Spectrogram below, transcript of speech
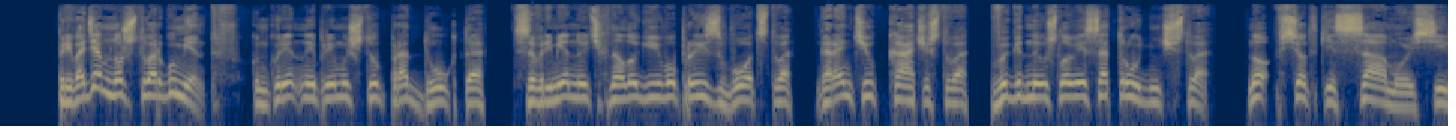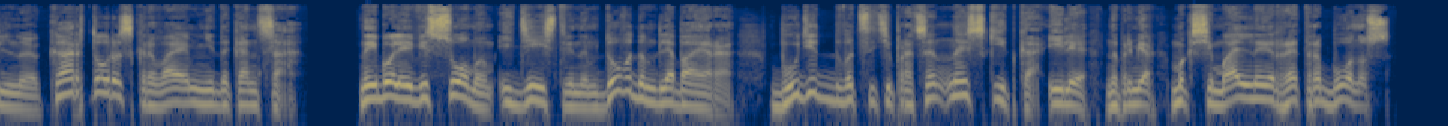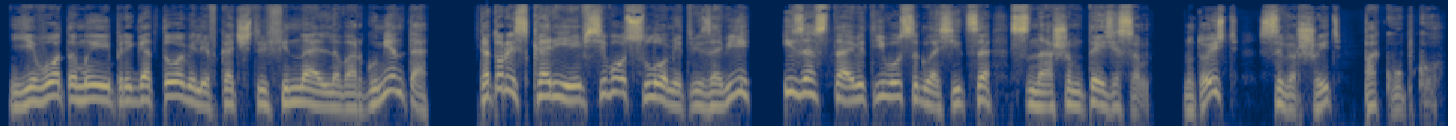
приводя множество аргументов, конкурентные преимущества продукта, современную технологию его производства, гарантию качества, выгодные условия сотрудничества. Но все-таки самую сильную карту раскрываем не до конца. Наиболее весомым и действенным доводом для Байера будет 20% скидка или, например, максимальный ретро-бонус. Его-то мы и приготовили в качестве финального аргумента который, скорее всего, сломит визави и заставит его согласиться с нашим тезисом, ну то есть совершить покупку.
